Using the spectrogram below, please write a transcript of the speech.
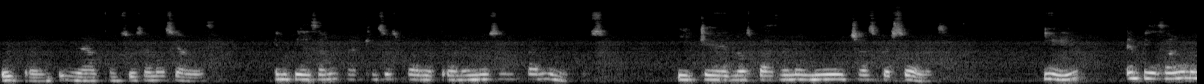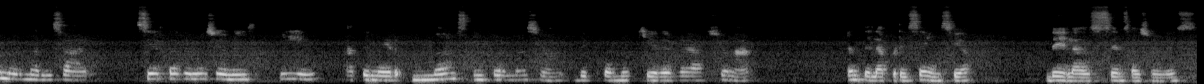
ultra intimidad con sus emociones, empieza a notar que esos patrones no son tan únicos y que nos pasan a muchas personas. Y empieza uno a normalizar ciertas emociones y a tener más información de cómo quiere reaccionar ante la presencia de las sensaciones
